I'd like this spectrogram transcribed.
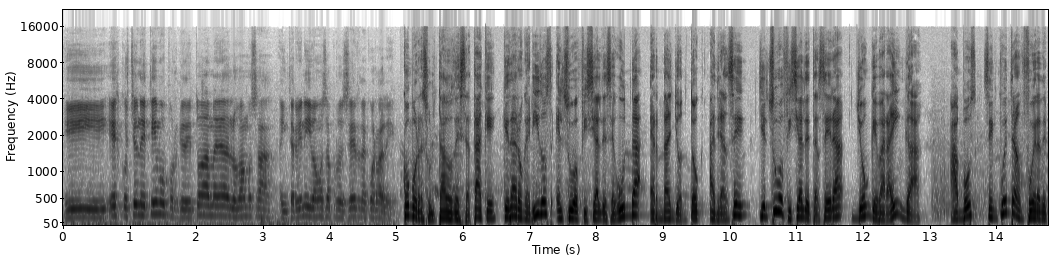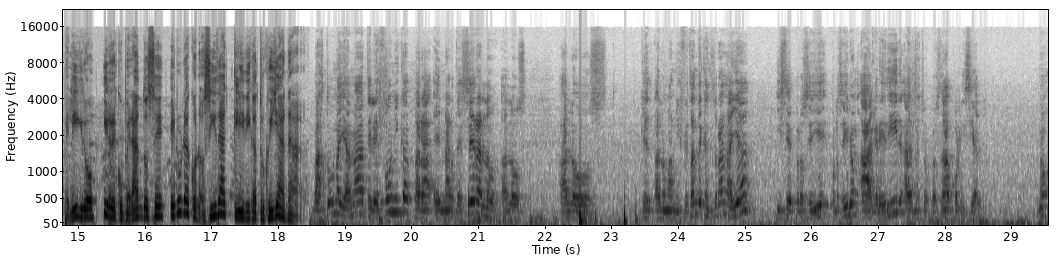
Y es cuestión de tiempo porque de todas maneras los vamos a, intervenir y vamos a proceder de acuerdo a la ley. Como resultado de este ataque, quedaron heridos el suboficial de segunda, Hernán Yontok Adriansen, y el suboficial de tercera, John Guevara Inga. Ambos se encuentran fuera de peligro y recuperándose en una conocida clínica trujillana. Bastó una llamada telefónica para enardecer a, los, a, los, a, los, a los manifestantes que estaban allá y se procedieron a agredir a nuestro personal policial.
